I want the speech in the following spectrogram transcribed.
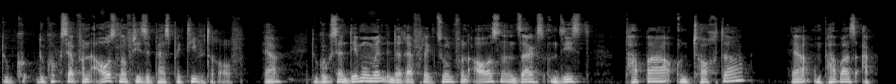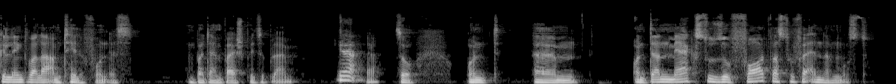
du, du guckst ja von außen auf diese Perspektive drauf. Ja, du guckst ja in dem Moment in der Reflexion von außen und sagst und siehst Papa und Tochter, ja, und Papa ist abgelenkt, weil er am Telefon ist, um bei deinem Beispiel zu bleiben. Ja. ja so und ähm, und dann merkst du sofort, was du verändern musst.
